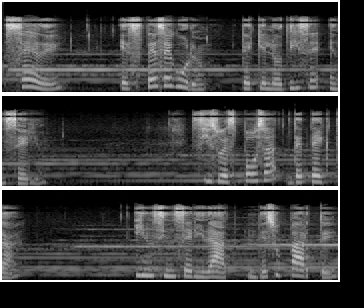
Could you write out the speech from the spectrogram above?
cede, esté seguro de que lo dice en serio. Si su esposa detecta insinceridad de su parte,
